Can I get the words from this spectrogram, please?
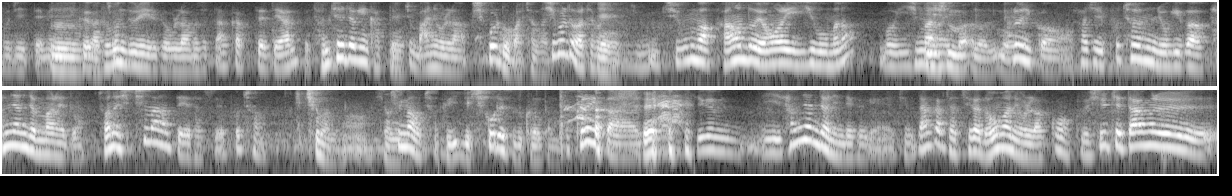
부지 때문에 음, 그 맞죠. 그분들이 이렇게 올라오면서 땅값에 대한 그 전체적인 값들이 네. 좀 많이 올라. 시골도 마찬가지. 시골도 마찬가지. 예. 지금 막 강원도 영월이 25만 원, 뭐 20만 원. 20만 원. 네. 그러니까 사실 포천 여기가 3년 전만 해도 저는 17만 원대에 샀어요 포천. 17만 원. 어, 17만 5천. 그 이제 시골에서도 그런 땅. 그러니까 지금 이 3년 전인데 그게 지금 땅값 자체가 너무 많이 올랐고 그리고 실제 땅을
